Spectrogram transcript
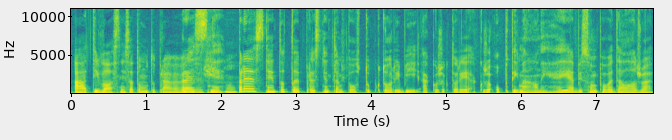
a ty vlastne sa tomuto práve venuješ. Presne, no? presne, toto je presne ten postup, ktorý by, akože, ktorý je akože optimálny. Hej, ja by som povedala, že,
